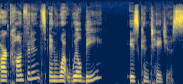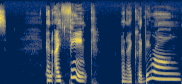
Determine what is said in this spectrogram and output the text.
Our confidence in what will be is contagious. And I think and I could be wrong,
